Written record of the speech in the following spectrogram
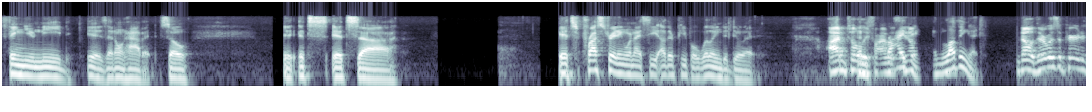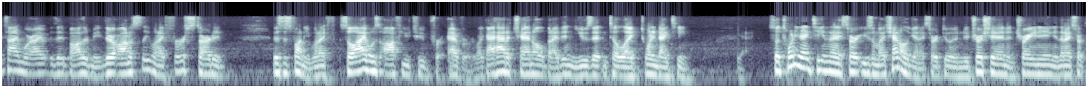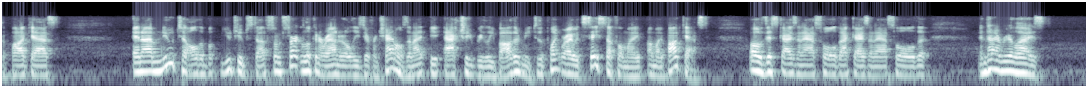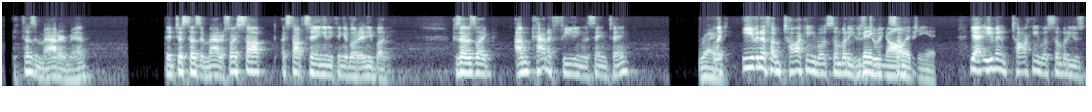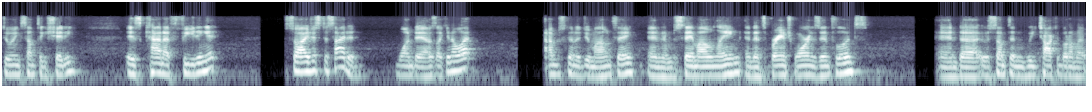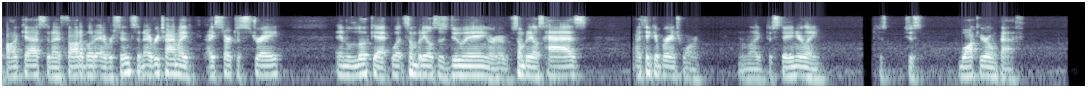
thing you need is. I don't have it. So it, it's it's uh it's frustrating when I see other people willing to do it I'm totally and fine with you know, and loving it. No, there was a period of time where I that bothered me. There honestly, when I first started, this is funny. When I so I was off YouTube forever. Like I had a channel, but I didn't use it until like 2019. Yeah. So 2019, I start using my channel again. I start doing nutrition and training, and then I start the podcast. And I'm new to all the YouTube stuff, so I'm starting looking around at all these different channels, and I it actually really bothered me to the point where I would say stuff on my on my podcast. Oh, this guy's an asshole. That guy's an asshole. And then I realized it doesn't matter, man it just doesn't matter. So I stopped I stopped saying anything about anybody because I was like I'm kind of feeding the same thing. Right. Like even if I'm talking about somebody who's Even doing something, acknowledging it. yeah, even talking about somebody who's doing something shitty is kind of feeding it. So I just decided one day I was like, you know what? I'm just going to do my own thing and I'm going to stay in my own lane. And that's Branch Warren's influence. And uh, it was something we talked about on my podcast, and I've thought about it ever since. And every time I, I start to stray and look at what somebody else is doing or somebody else has, I think of Branch Warren. I'm like, just stay in your lane. Just just walk your own path.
